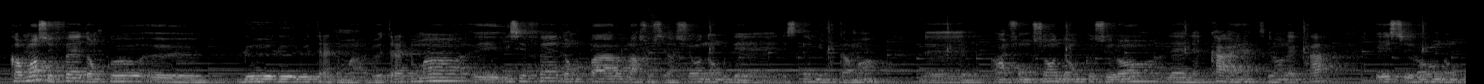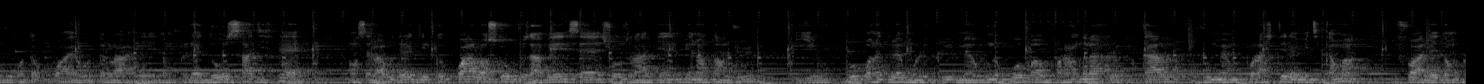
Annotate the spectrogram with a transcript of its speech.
Comment se fait donc euh, le, traitement? Le traitement, euh, il se fait donc par l'association donc des, des médicaments en fonction donc selon les, cas, hein, selon les cas et selon donc votre poids et autres là et donc les doses ça diffère. Donc cela voudrait dire que quoi? Lorsque vous avez ces choses là bien bien entendu vous connaissez les molécules mais vous ne pouvez pas vous rendre à l'hôpital vous-même pour acheter les médicaments. Il faut aller donc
